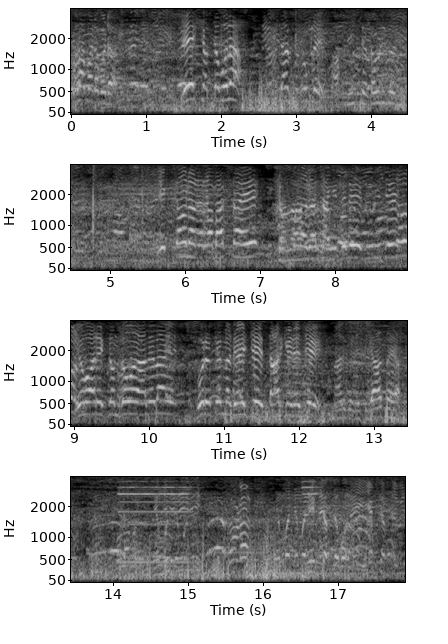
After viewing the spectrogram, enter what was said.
बोला पटापट एक शब्द बोला. सुटुंबले एकावन्न हजारला मागताय. छप्पन हजार सांगितलेले जुरीचे व्यवहार एकदम जवळ आलेला आहे. गोरे त्यांना द्यायचे तार खेळायचे मार्केट या आता या. बोला बरं. नेमन, नेमन. नेमन, नेमन, एक शब्द बोला. एक शब्द बी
